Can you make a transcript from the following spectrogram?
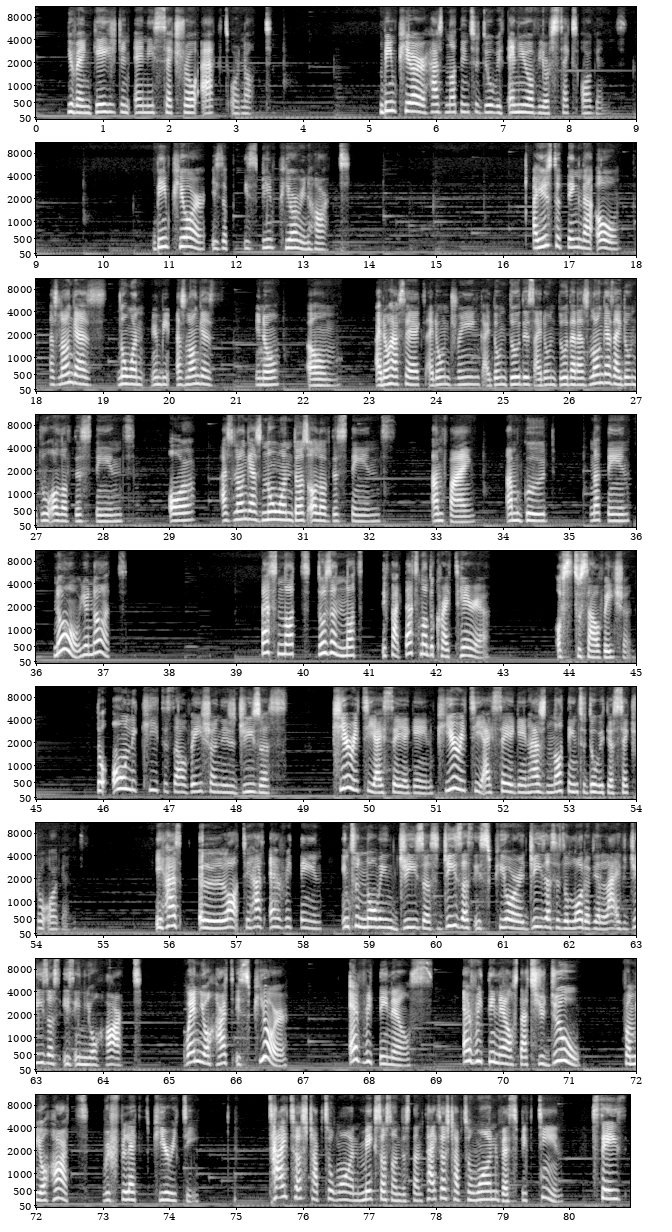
you've engaged in any sexual act or not. Being pure has nothing to do with any of your sex organs. Being pure is a is being pure in heart. I used to think that oh, as long as no one maybe as long as you know um I don't have sex, I don't drink, I don't do this, I don't do that. As long as I don't do all of these things, or as long as no one does all of these things, I'm fine. I'm good. Nothing. No, you're not. That's not, those are not, in fact, that's not the criteria of to salvation. The only key to salvation is Jesus. Purity, I say again, purity, I say again, has nothing to do with your sexual organs. It has a lot, it has everything into knowing Jesus. Jesus is pure, Jesus is the Lord of your life, Jesus is in your heart. When your heart is pure, everything else, everything else that you do from your heart reflects purity. Titus chapter 1 makes us understand. Titus chapter 1, verse 15 says,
